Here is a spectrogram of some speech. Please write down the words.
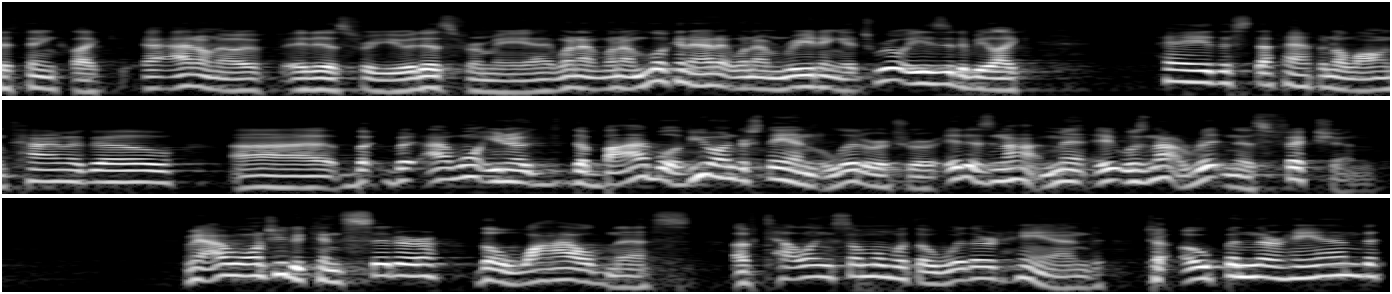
to think like, I don't know if it is for you, it is for me. When, I, when I'm looking at it, when I'm reading, it's real easy to be like, hey, this stuff happened a long time ago. Uh, but, but I want you to know the Bible, if you understand literature, it is not meant, it was not written as fiction. I mean, I want you to consider the wildness of telling someone with a withered hand to open their hand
